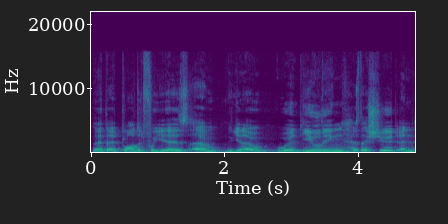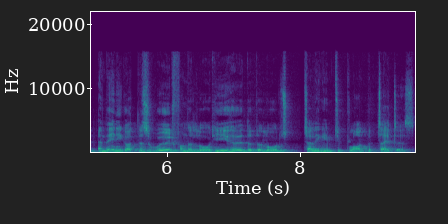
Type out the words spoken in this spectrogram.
that they'd planted for years, um, you know, weren't yielding as they should. And, and then he got this word from the Lord. He heard that the Lord was telling him to plant potatoes.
